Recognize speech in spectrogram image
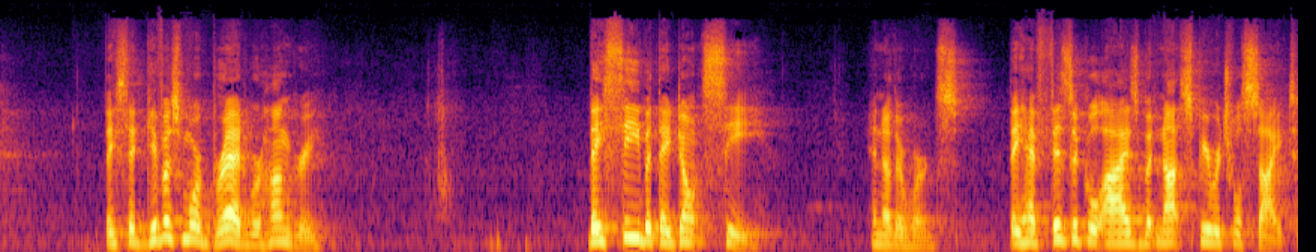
they said, Give us more bread, we're hungry. They see, but they don't see, in other words. They have physical eyes, but not spiritual sight.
